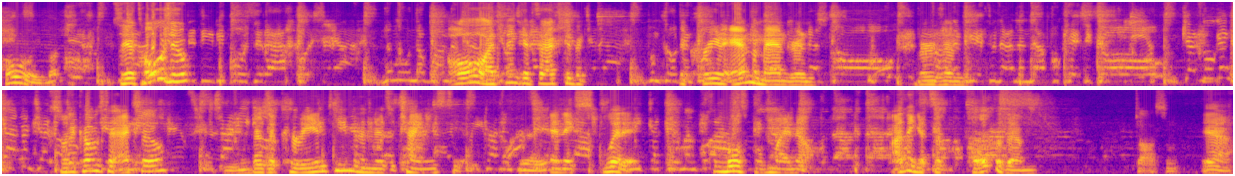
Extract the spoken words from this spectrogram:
Holy bucket. See, I told you. Oh, I think it's actually the, the Korean and the Mandarin version. So when it comes to EXO, there's a Korean team and then there's a Chinese team. Right. And they split it. So most of them I know. I think it's a, both of them. It's awesome. Yeah.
